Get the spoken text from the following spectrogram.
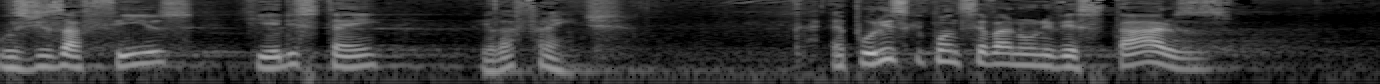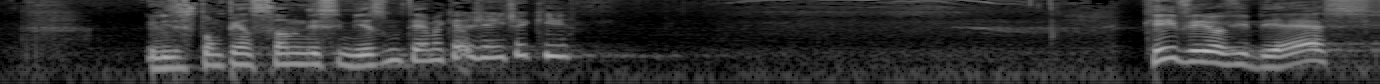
os desafios que eles têm pela frente. É por isso que quando você vai no universitários, eles estão pensando nesse mesmo tema que a gente aqui. Quem veio à VBS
